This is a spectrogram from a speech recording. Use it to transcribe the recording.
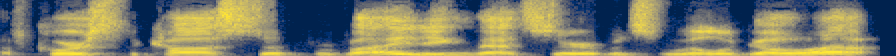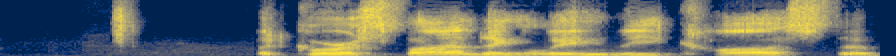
of course, the cost of providing that service will go up. But correspondingly, the cost of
